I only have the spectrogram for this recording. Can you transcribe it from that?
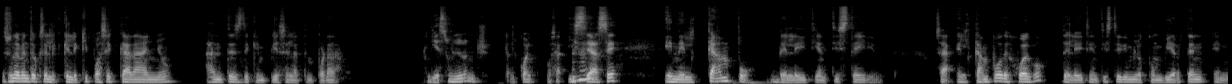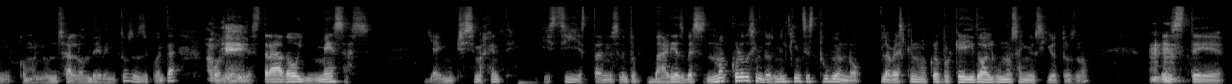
es un evento que, el, equipo hace cada año antes de que empiece la temporada. Y es un lunch, tal cual. O sea, y se hace en el campo del ATT Stadium. O sea, el campo de juego del ATT Stadium lo convierten en como en un salón de eventos, ¿se cuenta? Con el estrado y mesas y hay muchísima gente. Y sí, está en ese evento varias veces. No me acuerdo si en 2015 estuve o no. La verdad es que no me acuerdo porque he ido algunos años y otros, ¿no? Este.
